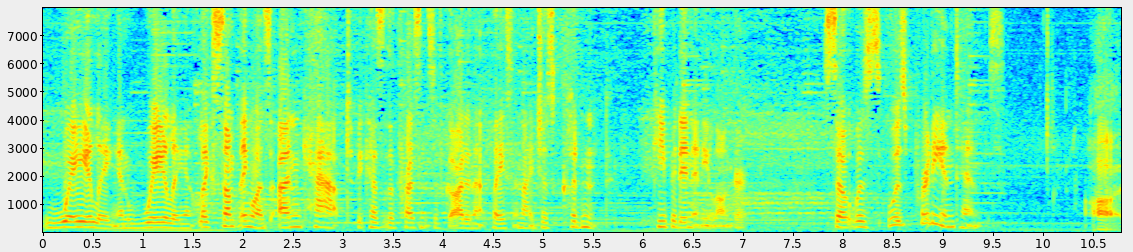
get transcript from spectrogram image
wailing and wailing, like something was uncapped because of the presence of God in that place, and I just couldn't keep it in any longer. So it was it was pretty intense. Uh,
